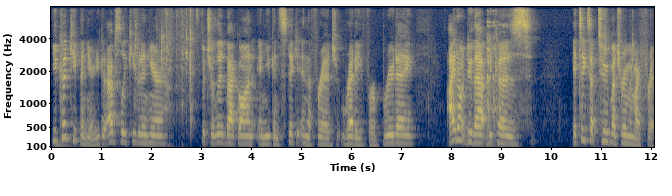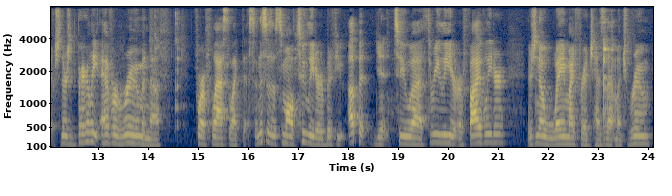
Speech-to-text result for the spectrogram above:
you could keep in here. You could absolutely keep it in here, put your lid back on, and you can stick it in the fridge ready for brew day I don't do that because it takes up too much room in my fridge. There's barely ever room enough for a flask like this. And this is a small two liter, but if you up it to uh, three liter or five liter, there's no way my fridge has that much room.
